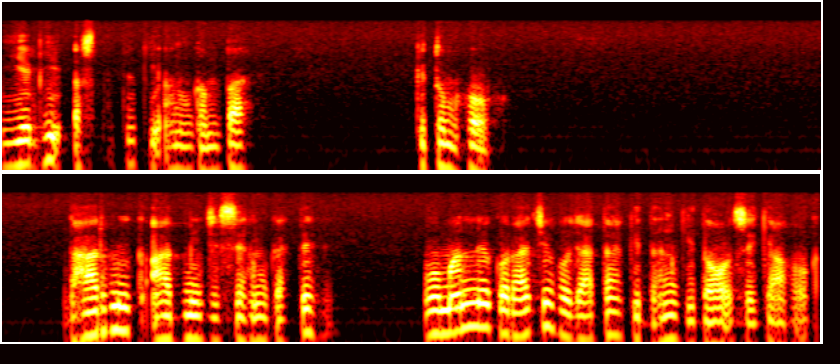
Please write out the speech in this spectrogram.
ये भी अस्तित्व की अनुकंपा है कि तुम हो। धार्मिक आदमी जिसे हम कहते हैं, वो मानने को राज्य हो जाता है कि धन की दौड़ से क्या होगा।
